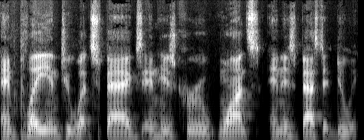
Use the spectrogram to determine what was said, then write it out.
and play into what Spags and his crew wants and is best at doing.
